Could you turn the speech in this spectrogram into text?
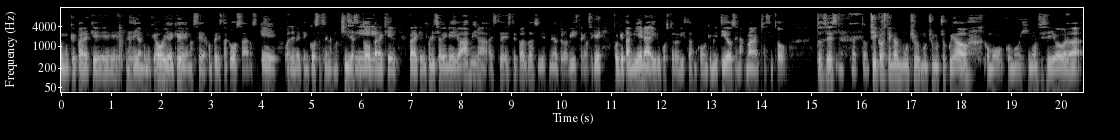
como que para que les digan como que, oye, hay que, no sé, romper esta cosa, no sé qué, o le meten cosas en las mochilas y todo para que, para que un policía venga y diga, ah, mira, este, este pata sí es medio terrorista, que no sé qué, porque también hay grupos terroristas como que metidos en las marchas y todo. Entonces, chicos, tengan mucho, mucho, mucho cuidado. Como, como dijimos, dice yo, ¿verdad?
